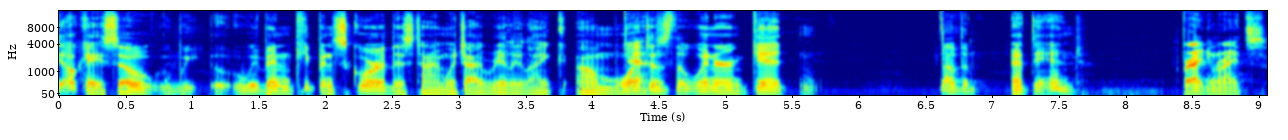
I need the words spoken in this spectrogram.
okay, so we we've been keeping score this time, which I really like. Um, what Yeah. does the winner get nothing. at the end? Bragging rights.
